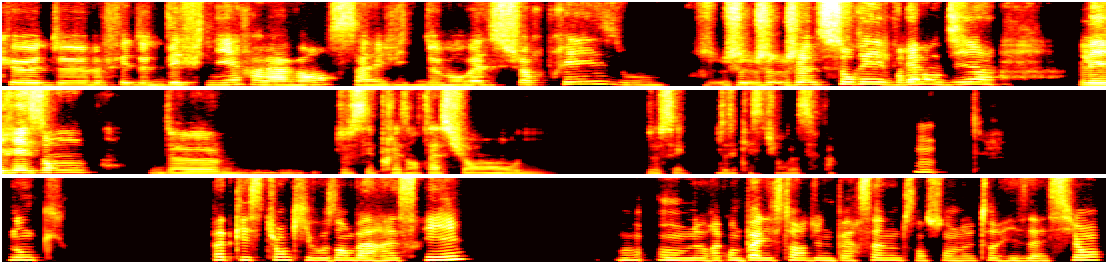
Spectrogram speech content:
que de le fait de définir à l'avance, ça évite de mauvaises surprises ou je, ne saurais vraiment dire les raisons de, de ces présentations ou de ces, questions, je ne sais pas. Hmm. Donc, pas de questions qui vous embarrasseraient on ne raconte pas l'histoire d'une personne sans son autorisation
